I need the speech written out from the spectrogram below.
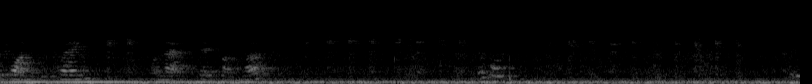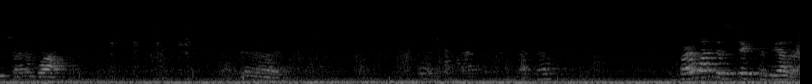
just wants to swing when that stick comes up. Please try to block. Good. Oh, Sorry, I want the stick to be able to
